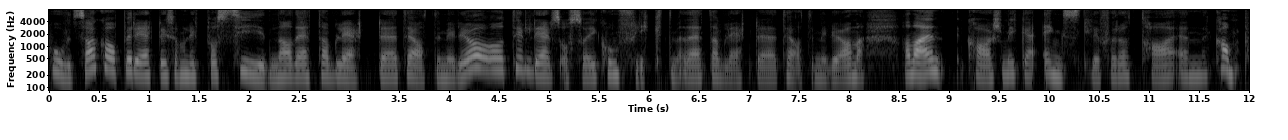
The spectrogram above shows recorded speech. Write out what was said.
hovedsak har operert liksom litt på siden av det etablerte teatermiljøet, og til dels også i konflikt med det etablerte teatermiljøet. Han han er en kar som ikke er engstelig for å ta en kamp.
